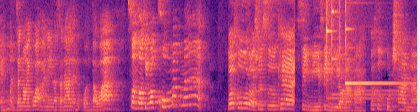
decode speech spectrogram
มเหมือนจะน้อยกว่าใน Lazada แหละทุกคน แต่ว่า ส่วนตัวคิดว่าคุ้มมากก็คือเราจะซื้อแค่สิ่งนี้สิ่งเดียวนะคะ ก็คือคุชชั่นนะ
